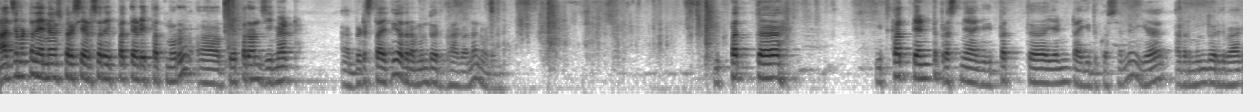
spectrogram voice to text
ರಾಜ್ಯ ಮಟ್ಟದ ಎನ್ ಎಸ್ ಪರೀಕ್ಷೆ ಎರಡು ಸಾವಿರದ ಇಪ್ಪತ್ತೆರಡು ಇಪ್ಪತ್ತ್ಮೂರು ಪೇಪರ್ ಒನ್ ಜಿಮ್ಯಾಟ್ ಬಿಡಿಸ್ತಾ ಇದ್ವಿ. ಅದರ ಮುಂದುವರಿದ ಭಾಗವನ್ನು ನೋಡೋಣ. ಇಪ್ಪತ್ತ, ಇಪ್ಪತ್ತೆಂಟು ಪ್ರಶ್ನೆ ಆಗಿದೆ ಇಪ್ಪತ್ತ ಎಂಟು ಆಗಿದ್ದು ಕ್ವಶನ್ ಈಗ ಅದರ ಮುಂದುವರಿದ ಭಾಗ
